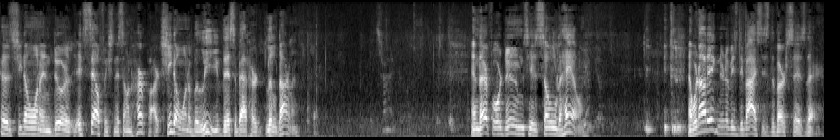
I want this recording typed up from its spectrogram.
because she don't want to endure it's selfishness on her part she don't want to believe this about her little darling That's right. and therefore dooms his soul to hell now we're not ignorant of his devices the verse says there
